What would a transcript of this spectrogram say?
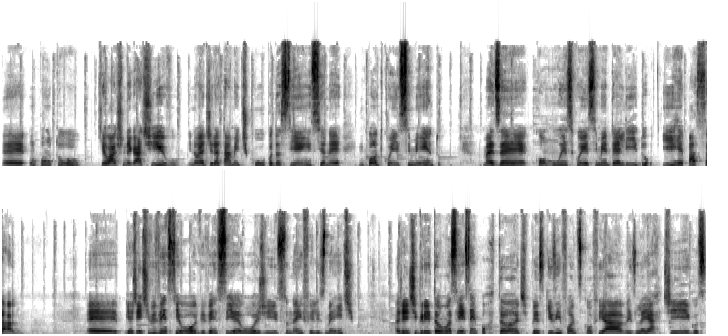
É, um ponto que eu acho negativo, e não é diretamente culpa da ciência, né, enquanto conhecimento, mas é como esse conhecimento é lido e repassado. É, e a gente vivenciou, vivencia hoje isso, né, infelizmente, a gente grita, a ciência é importante, pesquisa em fontes confiáveis, leia artigos,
